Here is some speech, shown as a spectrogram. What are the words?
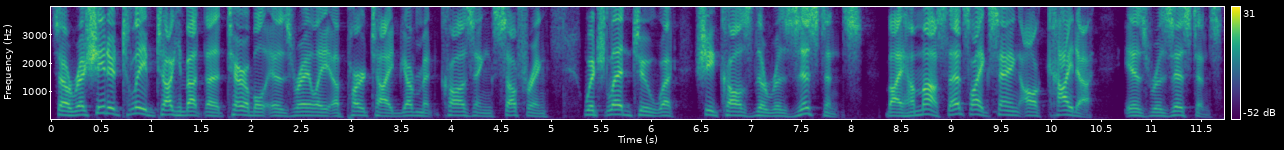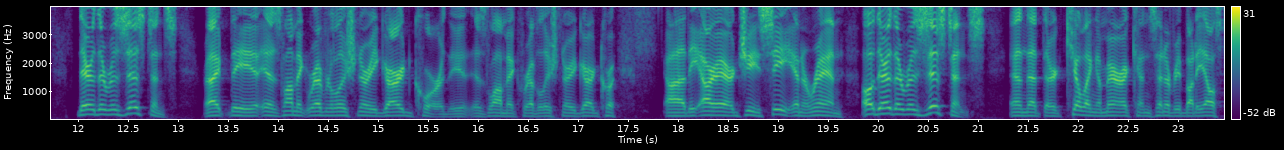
So Rashida Tlaib talking about the terrible Israeli apartheid government causing suffering, which led to what she calls the resistance by Hamas. That's like saying Al Qaeda is resistance. They're the resistance, right? The Islamic Revolutionary Guard Corps, the Islamic Revolutionary Guard Corps, uh, the IRGC in Iran. Oh, they're the resistance, and that they're killing Americans and everybody else.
